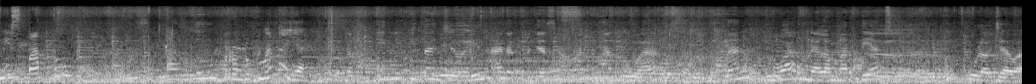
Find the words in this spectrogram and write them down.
Ini sepatu, sepatu produk mana ya? ini kita join ada kerjasama dengan luar dan Luar dalam artian Pulau Jawa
